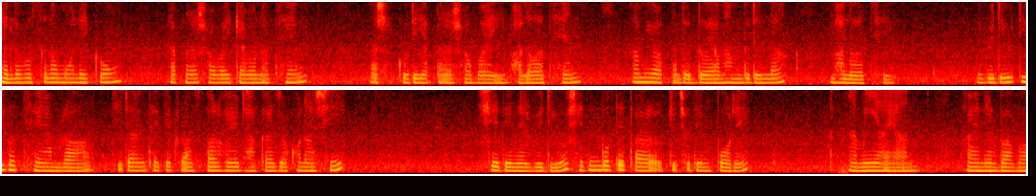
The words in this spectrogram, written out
হ্যালো, আসসালামু আলাইকুম। আপনারা সবাই কেমন আছেন? আশা করি আপনারা সবাই ভালো আছেন। আমিও আপনাদের দয়া, আলহামদুলিল্লাহ, ভালো আছি। এই ভিডিওটি হচ্ছে আমরা চিটাং থেকে ট্রান্সফার হয়ে ঢাকায় যখন আসি, সেদিনের ভিডিও। সেদিন বলতে তার কিছুদিন পরে আমি, আয়ান, আয়নের বাবা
